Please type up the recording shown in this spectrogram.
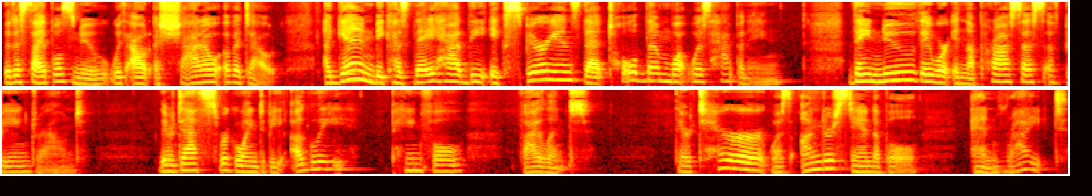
The disciples knew without a shadow of a doubt Again, because they had the experience that told them what was happening, they knew they were in the process of being drowned. Their deaths were going to be ugly, painful, violent. Their terror was understandable and right.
